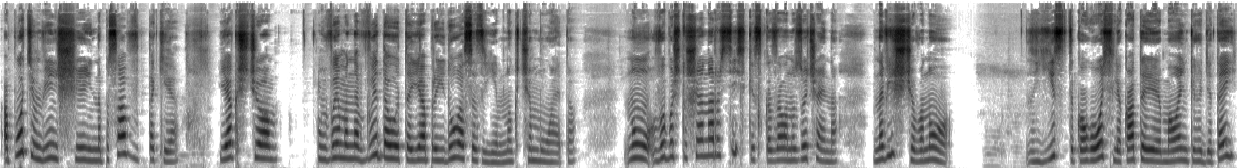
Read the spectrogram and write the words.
а потім він ще й написав таке. Якщо ви мене видалите, я прийду вас з'їм. Ну, к чому це? Ну, вибачте, що я на російській сказала, ну, звичайно, навіщо воно їсти когось, лякати маленьких дітей?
